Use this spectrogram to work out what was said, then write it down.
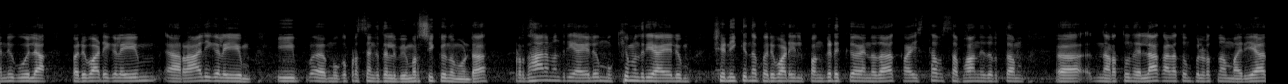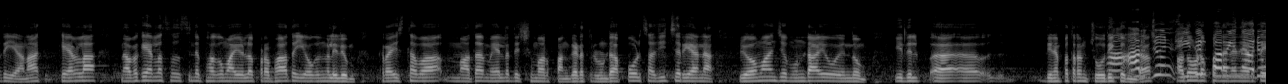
അനുകൂല പരിപാടികളെയും റാലികളെയും ഈ മുഖപ്രസംഗത്തിൽ വിമർശിക്കുന്നുമുണ്ട്. പ്രധാനമന്ത്രിയായാലും മുഖ്യമന്ത്രിയായാലും ക്ഷണിക്കുന്ന പരിപാടിയിൽ പങ്കെടുക്കുക എന്നത് ക്രൈസ്തവ സഭാ നേതൃത്വം നടത്തുന്ന എല്ലാ കാലത്തും പുലർത്തുന്ന മര്യാദയാണ്. കേരള നവകേരള സദസ്സിന്റെ ഭാഗമായുള്ള പ്രഭാത യോഗങ്ങളിലും ക്രൈസ്തവ മത മേലധ്യക്ഷന്മാർ പങ്കെടുത്തിട്ടുണ്ട്. അപ്പോൾ സജി ചെറിയാന രോമാഞ്ചമുണ്ടായോ എന്നും ഇതിൽ ദിനപത്രം ചോദിക്കുന്നുണ്ട്. അതോടൊപ്പം ഒരു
